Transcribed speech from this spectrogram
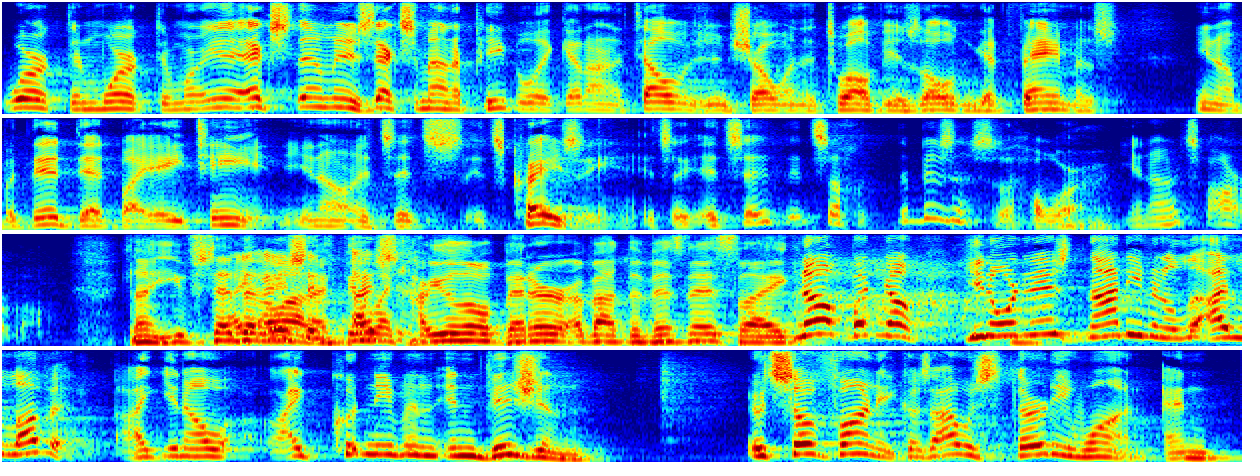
worked and worked and worked. Yeah, X, I mean, there's X amount of people that get on a television show when they're 12 years old and get famous, you know, but they're dead by 18. You know, it's it's it's crazy. It's a it's a it's a the business is a whore. Mm-hmm. You know, it's horrible. No, you've said that I- a I lot. I, said- feel I like, said- are you a little bitter about the business? Like, No, but no, you know what it is? Not even a li- I love it. I, you know, I couldn't even envision. It. It's so funny because I was 31 and,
